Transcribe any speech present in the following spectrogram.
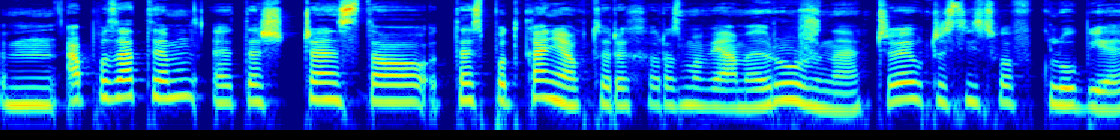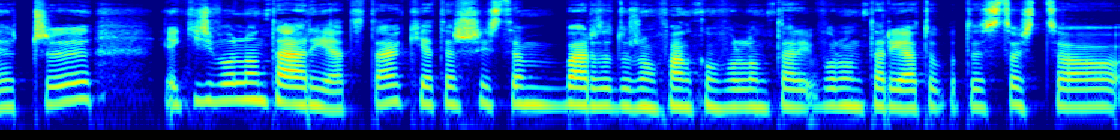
Mm, a poza tym e, też często te spotkania, o których rozmawiamy, różne, czy uczestnictwo w klubie, czy jakiś wolontariat, tak? Ja też jestem bardzo dużą fanką wolontari wolontariatu, bo to jest coś, co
